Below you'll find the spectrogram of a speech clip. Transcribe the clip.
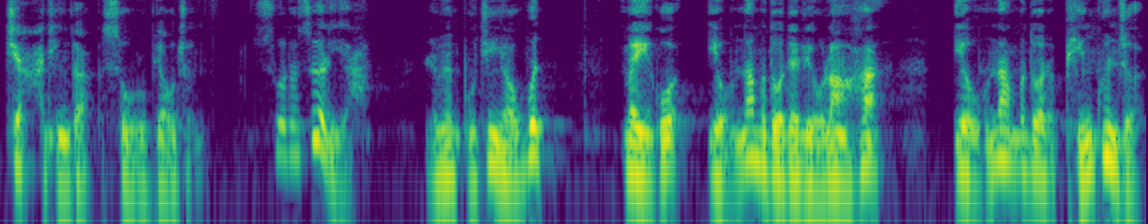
家庭的收入标准。说到这里啊，人们不禁要问：美国有那么多的流浪汉？有那么多的贫困者，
